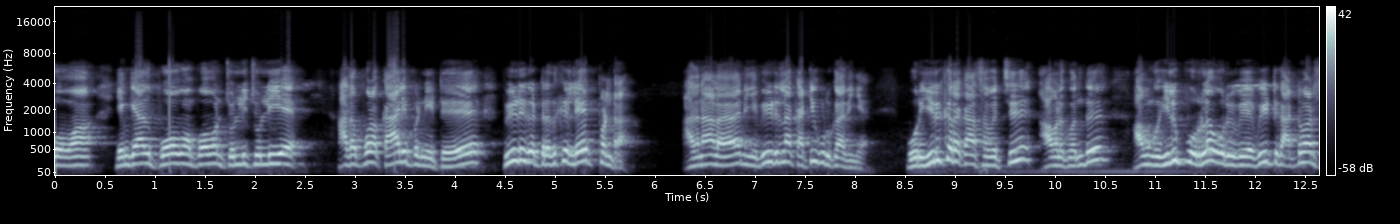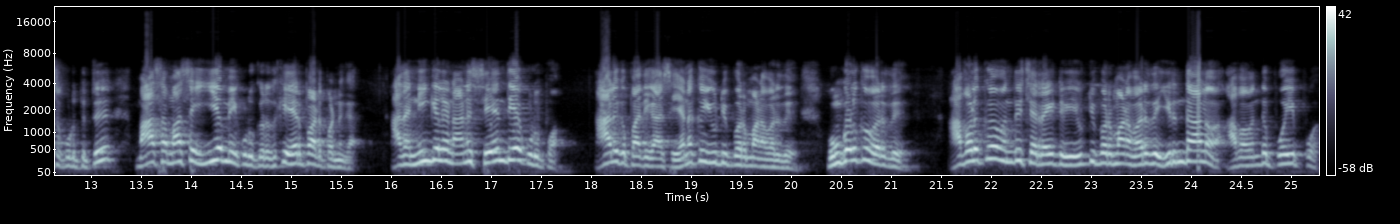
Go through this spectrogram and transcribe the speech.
போவோம் எங்கேயாவது போவோம் போவோம்னு சொல்லி சொல்லியே அதை பூரா காலி பண்ணிட்டு வீடு கட்டுறதுக்கு லேட் பண்ணுறா அதனால் நீங்கள் வீடுலாம் கட்டி கொடுக்காதீங்க. ஒரு இருக்கிற காசை வச்சு அவளுக்கு வந்து அவங்க இழுப்பூரில் ஒரு வீட்டுக்கு அட்வான்ஸ் கொடுத்துட்டு மாதம் மாதம் இஎம்ஐ கொடுக்கறதுக்கு ஏற்பாடு பண்ணுங்கள் அதை நீங்களும் நானும் சேர்ந்தே கொடுப்போம். ஆளுக்கு பாதி காசு. எனக்கும் யூடியூப் வருமானம் வருது. உங்களுக்கும் வருது. அவளுக்கும் வந்து சரி ரைட்டு யூடியூப் வருமானம் வருது. இருந்தாலும் அவள் வந்து போய் பொ-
